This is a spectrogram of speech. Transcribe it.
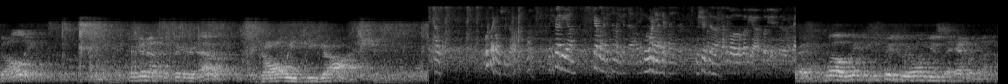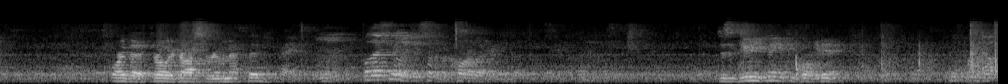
Golly. You're gonna have to figure it out. Golly gee gosh. Well, we, just means we won't use the hammer method. Or the throw it across the room method. Right. Well, that's really just sort of a corollary. Does it do anything if you plug it in? We'll find out.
